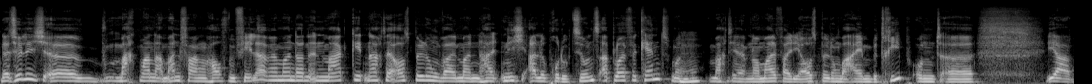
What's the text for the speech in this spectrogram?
Natürlich äh, macht man am Anfang einen Haufen Fehler, wenn man dann in den Markt geht nach der Ausbildung, weil man halt nicht alle Produktionsabläufe kennt. Man mhm. macht ja im Normalfall die Ausbildung bei einem Betrieb und äh, ja,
